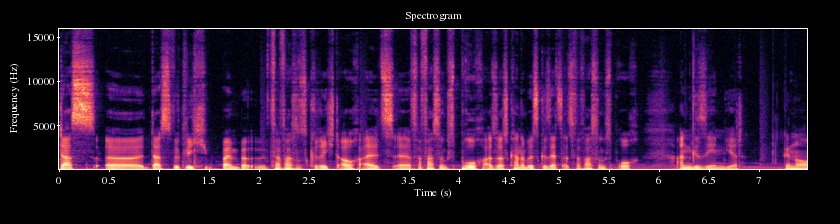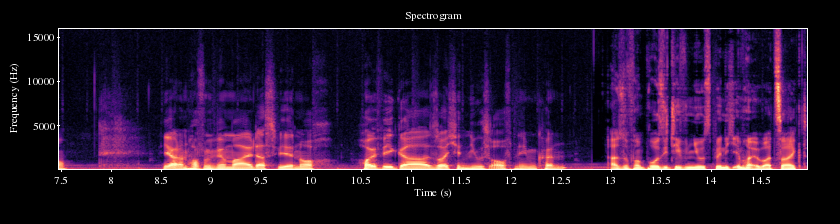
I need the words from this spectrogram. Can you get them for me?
dass äh, das wirklich beim Be Verfassungsgericht auch als äh, Verfassungsbruch, also das Cannabisgesetz als Verfassungsbruch angesehen wird. Genau. Ja, dann hoffen wir mal, dass wir noch häufiger solche News aufnehmen können. Also von positiven News bin ich immer überzeugt.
